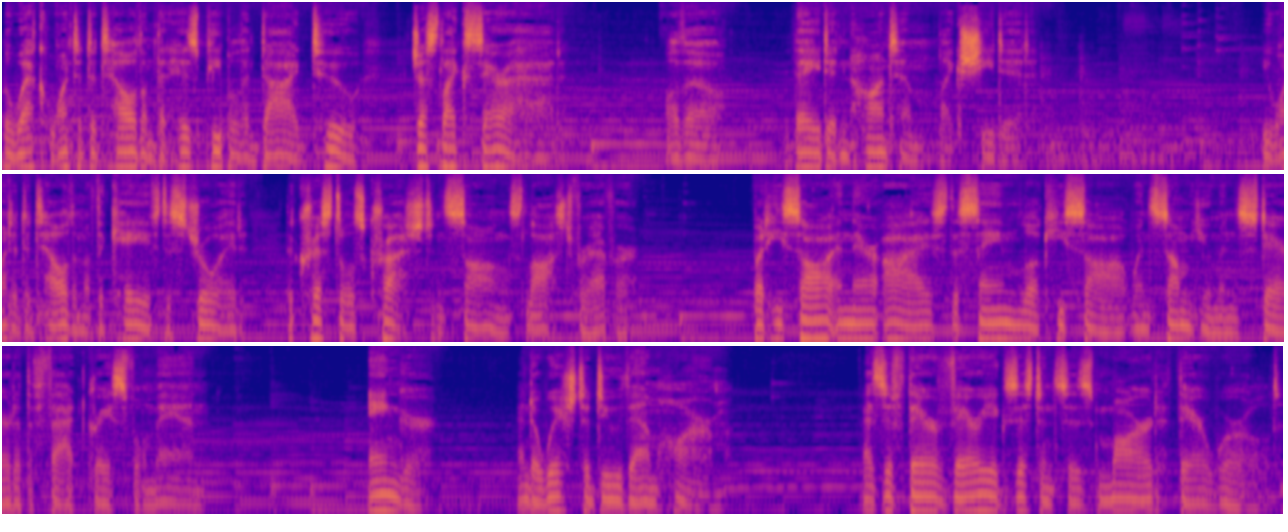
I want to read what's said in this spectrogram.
Luec wanted to tell them that his people had died too, just like Sarah had, although they didn't haunt him like she did. He wanted to tell them of the caves destroyed, the crystals crushed, and songs lost forever. But he saw in their eyes the same look he saw when some humans stared at the fat, graceful man anger and a wish to do them harm, as if their very existences marred their world.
